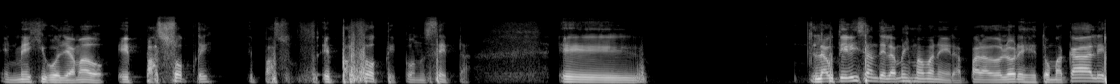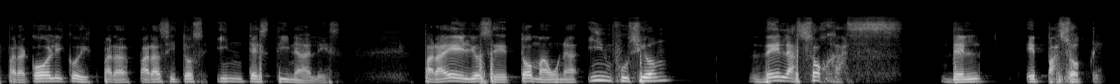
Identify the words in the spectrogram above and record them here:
en México llamado epazote, epazote con Z, eh, la utilizan de la misma manera para dolores estomacales, para cólicos y para parásitos intestinales. Para ello se toma una infusión de las hojas del epazote.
